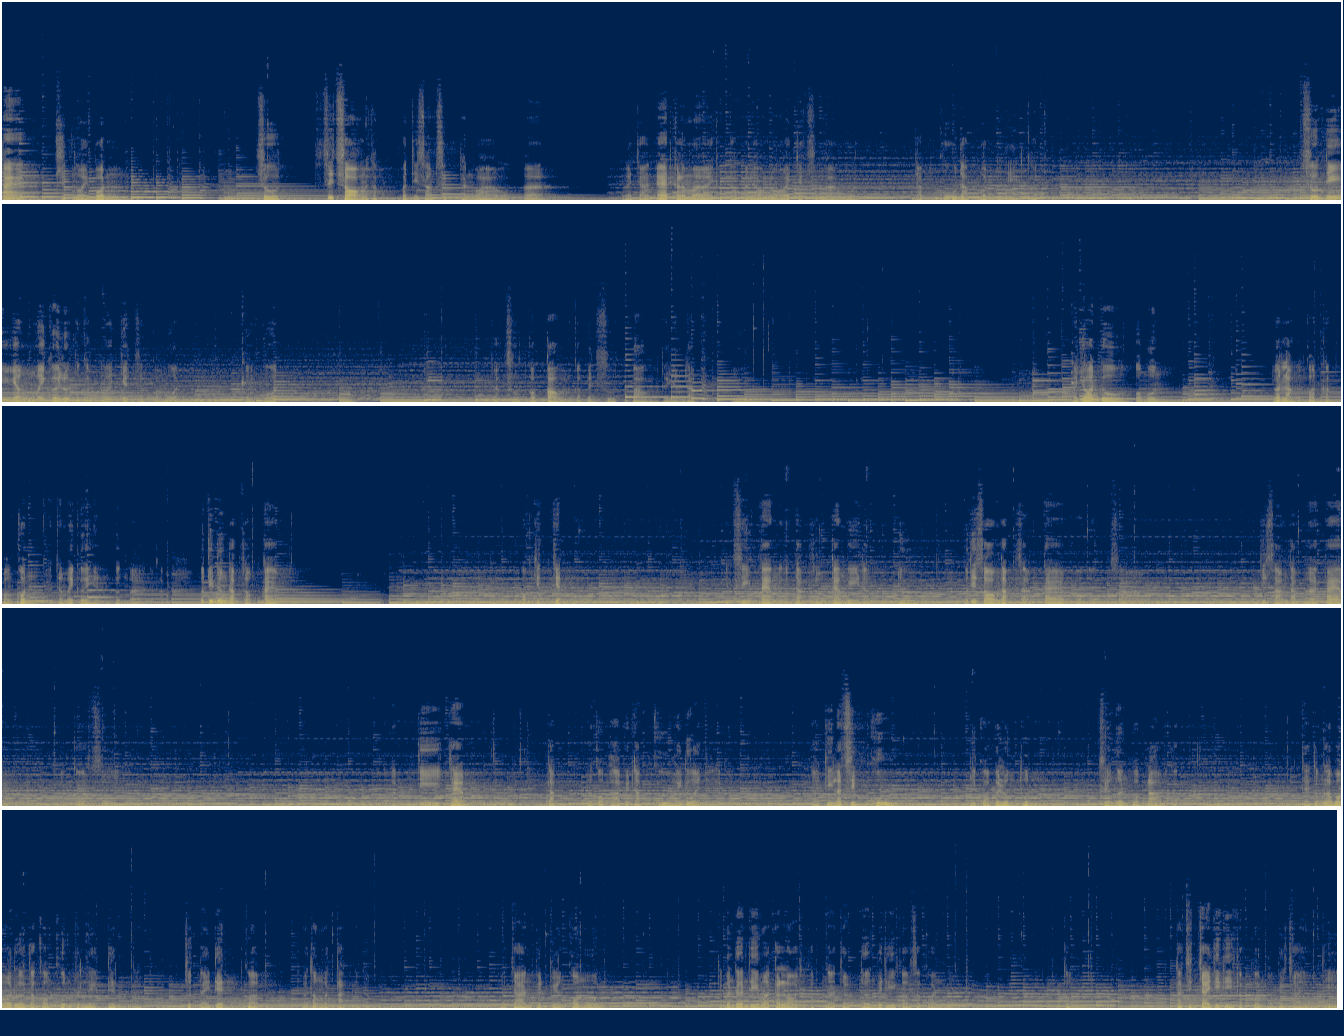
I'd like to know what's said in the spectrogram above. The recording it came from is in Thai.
แต้มสิบหน่วยบน สูตรที่สองนะครับ วันที่ 30ธันวาหกห้าอาจารย์แอดกระมายครับดับมาแล้วร้อยเจ็ดสิบห้างวด จับคู่ดับบนนั่นเองครับ สูตรนี้ยังไม่เคยหลุดนะครับร้อยเจ็ดสิบกว่างวด เคยโพสจากสูตรเก่าๆ เป็นสูตรเก่าแต่ยังดับอยู่ มาย้อนดูข้อมูล ย้อนหลังกันก่อนครับ บางคนอาจจะไม่เคยเห็นเพิ่งมานะครับวันที่หนึ่งดับสองแต้มนะหกเจ็ดเจ็ดเป็นสี่แต้มนะครับดับสองแต้มนี่ดับอยู่วันที่สองดับสามแต้มออกหกสาม ที่สามดับห้าแต้มออกเก้าสี่ครับบางทีแต้มดับมันก็พาไปดับคู่ให้ด้วยนั่แหละครับได้ทีละสิบคู่ ดีกว่าไปลงทุนเสียเงินเปล่าๆนะครับ แต่ต้องระวังเอาด้วยถ้าของคุณเป็นเลขเด่นนะ ชุดไหนเด่นก็ไม่ต้องมาตัดน จารย์เป็นเพียงข้อมูลที่มันเดินดีมาตลอดนะครับ น่าจะเดินไม่ดีเข้าสักวันหนึ่งต้องตัดสินใจดีๆครับก่อนเอาไปใช้บางที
